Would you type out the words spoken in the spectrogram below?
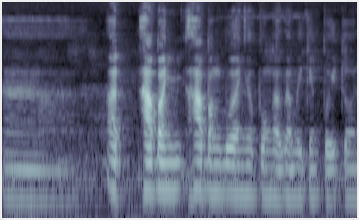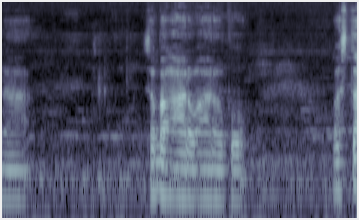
Ah, at habang habang buhay nyo pong gagamitin po ito na sa pang araw-araw po. Basta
